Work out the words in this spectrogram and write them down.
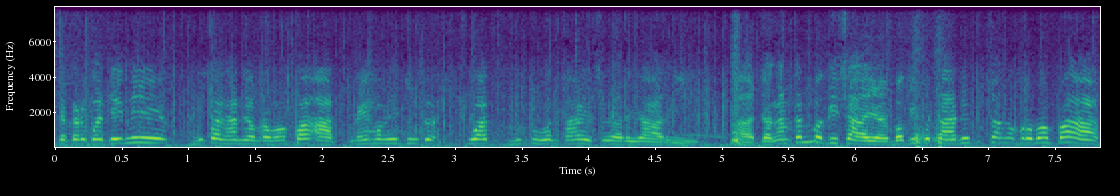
Cakar baja ini bukan hanya bermanfaat, memang itu udah buat kebutuhan saya sehari-hari. Nah, jangankan bagi saya, bagi petani itu sangat bermanfaat.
